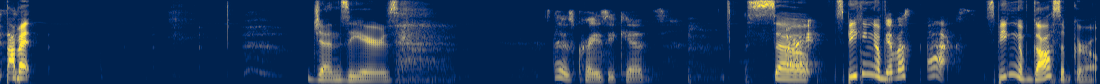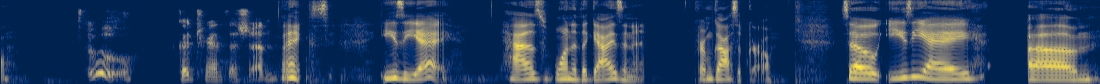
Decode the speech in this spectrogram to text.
Stop it. Gen Zers. Those crazy kids. So, right. speaking of Give us facts. speaking of Gossip Girl, Ooh. Good transition. thanks. Easy A has one of the guys in it from Gossip Girl. So Easy A um,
